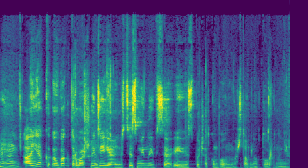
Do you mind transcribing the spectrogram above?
Угу. А як вектор вашої діяльності змінився із початком повномасштабного вторгнення?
